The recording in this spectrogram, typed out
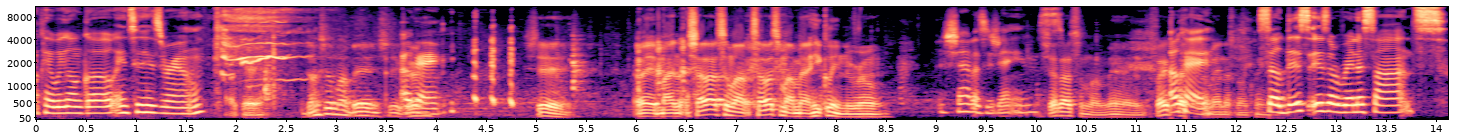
Okay, we're gonna go into his room. Okay. Don't show my bed and shit, girl. Okay. Shit. Hey, my shout out to my shout out to my man. He cleaned the room. Shout out to James. Shout out to my man. Collect Okay. my man, that's gonna clean. So this is a Renaissance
